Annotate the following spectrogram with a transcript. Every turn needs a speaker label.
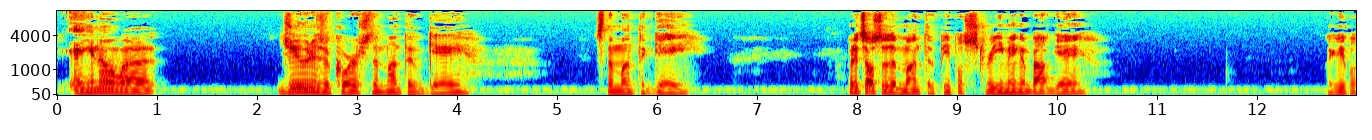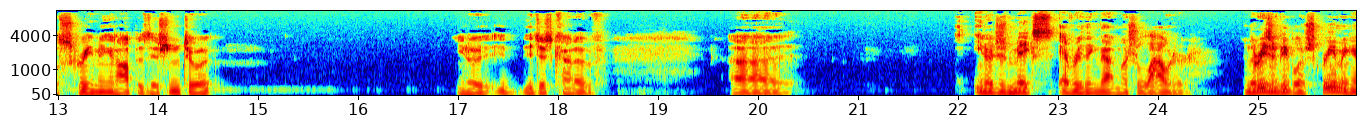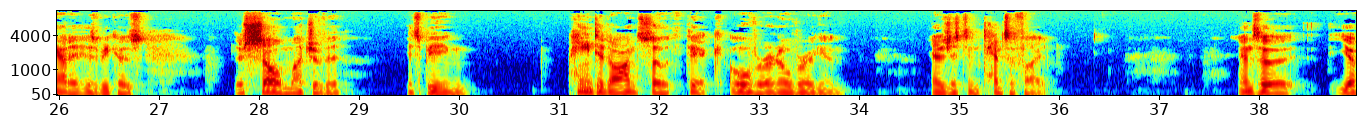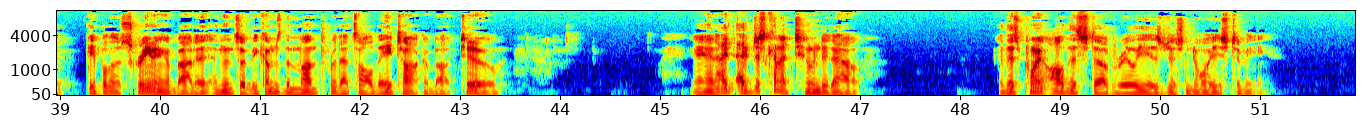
Speaker 1: Yeah, you know, uh, June is, of course, the month of gay. It's the month of gay. But it's also the month of people screaming about gay. Like people screaming in opposition to it. You know, it, it just kind of, uh, you know, just makes everything that much louder. And the reason people are screaming at it is because there's so much of it. It's being painted on so thick over and over again. And it's just intensified. And so you have people that are screaming about it, and then so it becomes the month where that's all they talk about too. And I, I just kind of tuned it out. At this point, all this stuff really is just noise to me.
